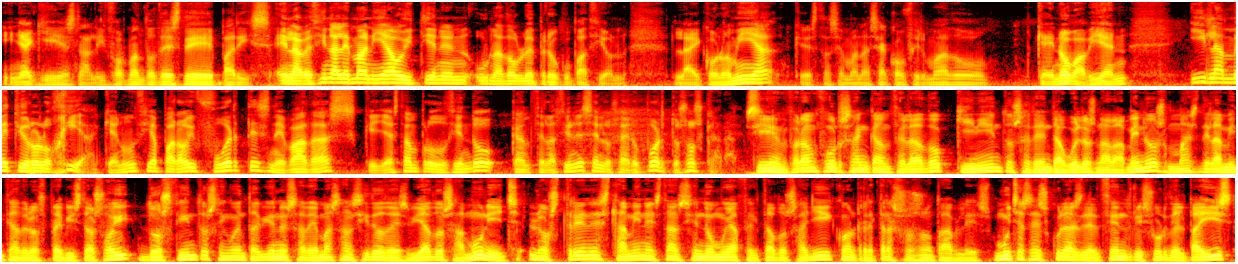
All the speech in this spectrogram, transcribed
Iñaki Esnal informando desde París. En la vecina Alemania hoy tienen una doble preocupación. La economía, que esta semana se ha confirmado que no va bien, y la meteorología, que anuncia para hoy fuertes nevadas que ya están produciendo cancelaciones en los aeropuertos. Óscar. Sí, en Frankfurt se han cancelado 570 vuelos nada menos, más de la mitad de los previstos hoy. 250 aviones además han sido desviados a Múnich. Los trenes también están siendo muy afectados allí, con retrasos notables. Muchas escuelas del centro y sur del país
